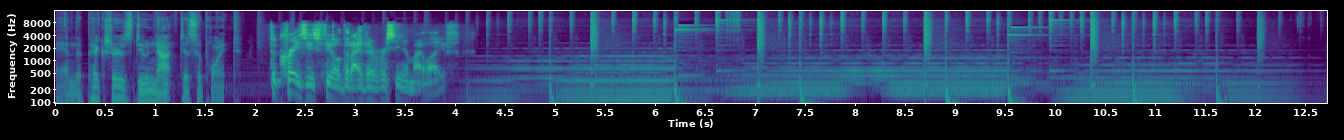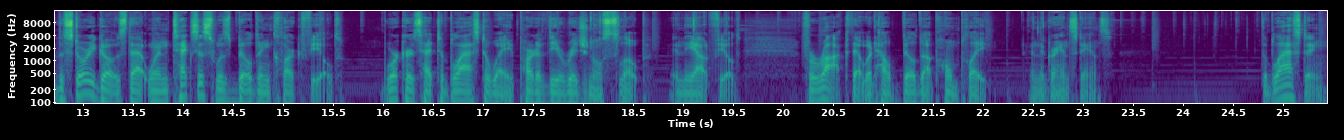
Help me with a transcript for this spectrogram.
And the pictures do not disappoint the craziest field that I've ever seen in my life. The story goes that when Texas was building Clark Field, workers had to blast away part of the original slope in the outfield for rock that would help build up home plate in the grandstands. The blasting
